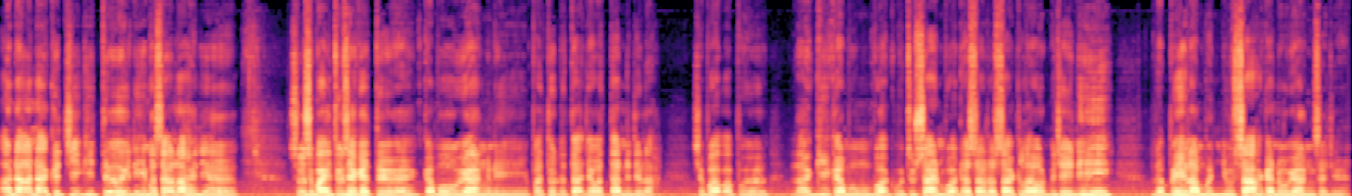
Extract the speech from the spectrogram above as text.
anak-anak kecil kita ini masalahnya. So sebab itu saya kata, eh, kamu orang ni patut letak jawatan je lah. Sebab apa? Lagi kamu membuat keputusan buat dasar-dasar ke laut macam ini, lebihlah menyusahkan orang saja.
